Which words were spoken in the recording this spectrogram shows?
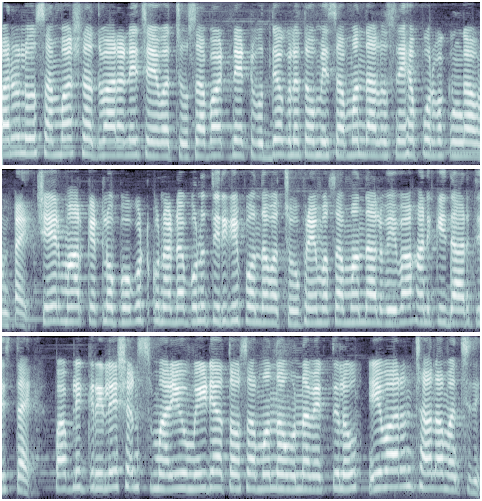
పనులు సంభాషణ ద్వారానే చేయవచ్చు. సబార్డినేట్ ఉద్యోగులతో మీ సంబంధాలు స్నేహపూర్వకంగా ఉంటాయి. షేర్ మార్కెట్లో పోగొట్టుకున్న డబ్బును తిరిగి పొందవచ్చు. ప్రేమ సంబంధాలు వివాహానికి దారితీస్తాయి. పబ్లిక్ రిలేషన్స్ మరియు మీడియాతో సంబంధం ఉన్న వ్యక్తులు ఈ వారం చాలా మంచిది.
